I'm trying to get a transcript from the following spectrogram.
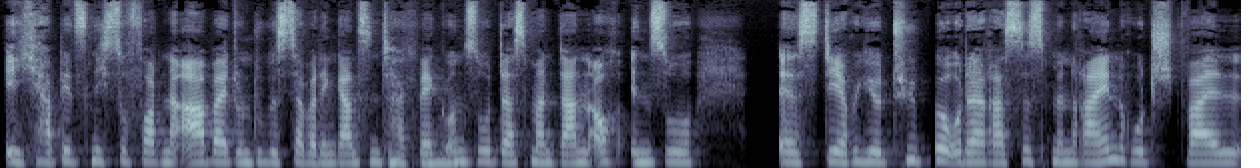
ich habe jetzt nicht sofort eine Arbeit und du bist aber den ganzen Tag mhm. weg und so, dass man dann auch in so äh, Stereotype oder Rassismen reinrutscht, weil,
